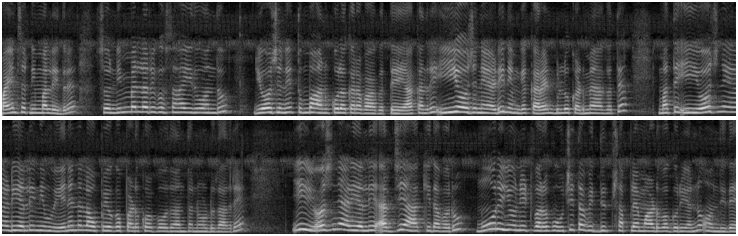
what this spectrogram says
ಮೈಂಡ್ಸೆಟ್ ನಿಮ್ಮಲ್ಲಿದ್ದರೆ ಸೊ ನಿಮ್ಮೆಲ್ಲರಿಗೂ ಸಹ ಇದು ಒಂದು ಯೋಜನೆ ತುಂಬ ಅನುಕೂಲಕರವಾಗುತ್ತೆ. ಯಾಕಂದರೆ ಈ ಯೋಜನೆ ಅಡಿ ನಿಮಗೆ ಕರೆಂಟ್ ಬಿಲ್ಲು ಕಡಿಮೆ ಆಗುತ್ತೆ, ಮತ್ತು ಈ ಯೋಜನೆ ಅಡಿಯಲ್ಲಿ ನೀವು ಏನೇನೆಲ್ಲ ಉಪಯೋಗ ಪಡ್ಕೊಳ್ಬೋದು ಅಂತ ನೋಡೋದಾದರೆ ಈ ಯೋಜನೆ ಅಡಿಯಲ್ಲಿ ಅರ್ಜಿ ಹಾಕಿದವರು ಮೂರು ಯೂನಿಟ್ವರೆಗೂ ಉಚಿತ ವಿದ್ಯುತ್ ಸಪ್ಲೈ ಮಾಡುವ ಗುರಿಯನ್ನು ಹೊಂದಿದೆ.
